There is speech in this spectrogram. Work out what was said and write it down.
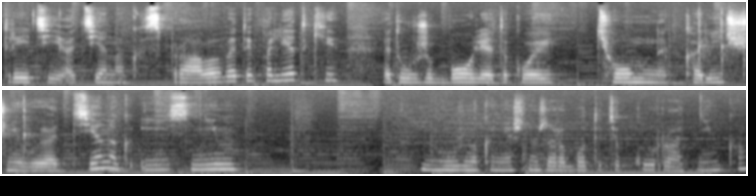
третий оттенок справа в этой палетке. Это уже более такой темный коричневый оттенок. И с ним нужно, конечно же, работать аккуратненько.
